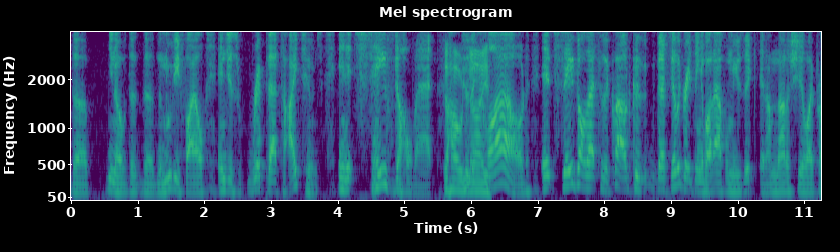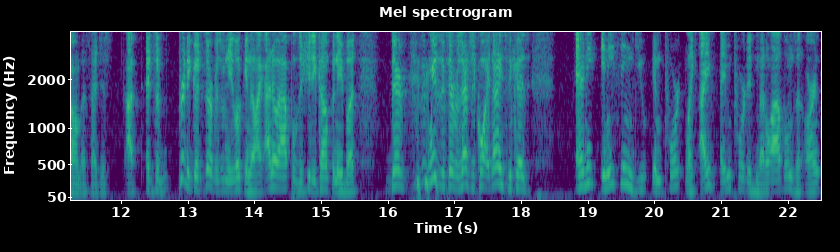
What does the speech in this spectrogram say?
the you know the, the the movie file and just rip that to iTunes and it saved all that Oh, to nice. the cloud. It saved all that to the cloud because that's the other great thing about Apple Music. And I'm not a shill, I promise. I just I, it's a pretty good service when you look into like I know Apple's a shitty company, but their music service is actually quite nice because any anything you import like i've imported metal albums that aren't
